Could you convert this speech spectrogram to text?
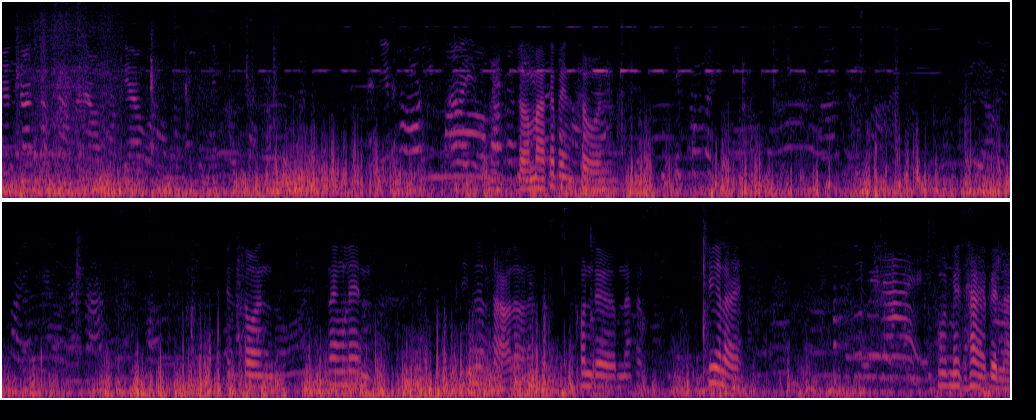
งั้นก้างทำชามะนาวสองแก้วอะนี่พ่ออะไรอยู่นะต่อมาก็เป็นโซน เป็นโซนนั่งเล่น อันนี้เพื่อนสาวเรานะครับ คนเดิมนะครับ ชื่ออะไร พูดไม่ได้ พูดไม่ได้เป็นไร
